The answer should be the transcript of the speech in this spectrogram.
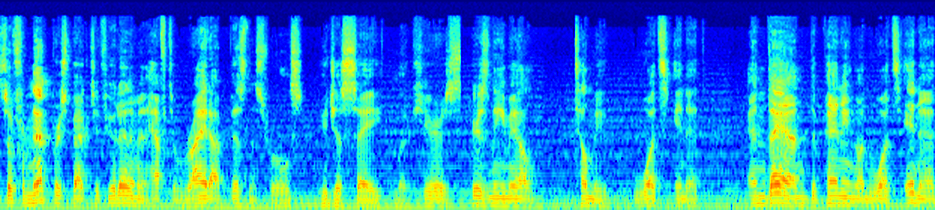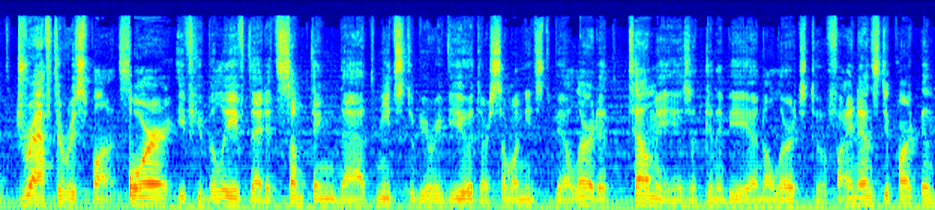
So from that perspective, you don't even have to write up business rules. You just say, look, here's here's an email. Tell me what's in it and then depending on what's in it draft a response or if you believe that it's something that needs to be reviewed or someone needs to be alerted tell me is it going to be an alert to finance department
